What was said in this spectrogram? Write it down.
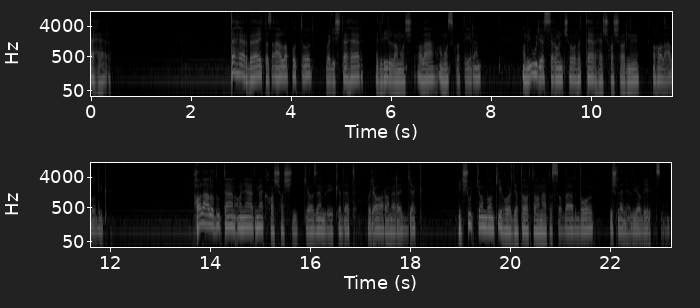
Teher. Teherbe ejt az állapotod, vagyis teher egy villamos alá a Moszkva téren, ami úgy összeroncsol, hogy terhes hasad nő a halálodig. Halálod után anyád meghasasítja az emlékedet, hogy arra meredjek, míg suttyomban kihordja tartalmát a szobádból, és lenyeli a vécén.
